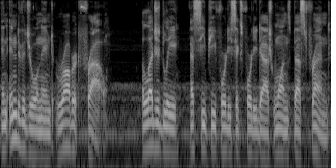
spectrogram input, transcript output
An individual named Robert Frau, allegedly SCP 4640 1's best friend,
